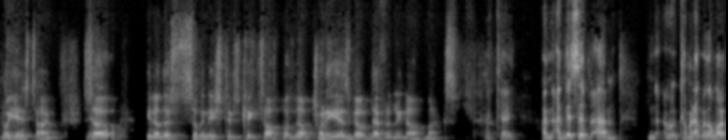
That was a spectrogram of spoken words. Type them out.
no, a year's time. Yeah. So, you know, there's some initiatives kicked off, but no, 20 years ago, definitely not, Max. Okay. And, and there's a, um, coming up with all my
